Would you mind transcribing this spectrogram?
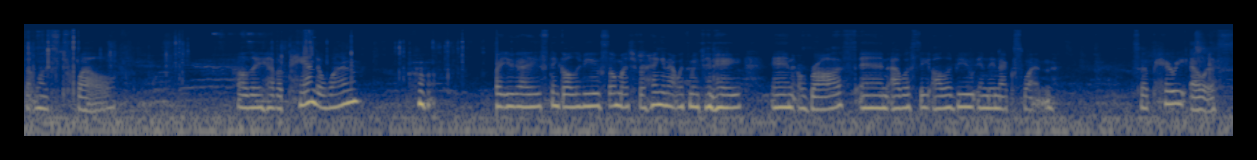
That one's 12 Oh, they have a panda one. Alright, you guys. Thank all of you so much for hanging out with me today in Ross and I will see all of you in the next one. So Perry Ellis,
